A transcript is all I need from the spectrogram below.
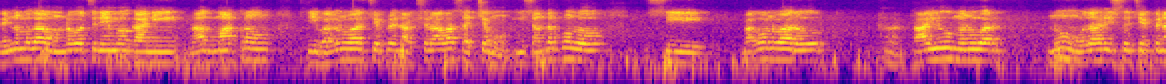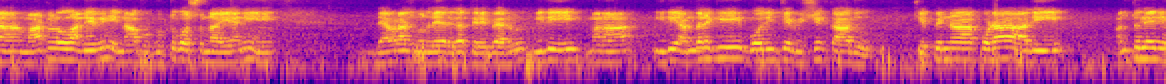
భిన్నముగా ఉండవచ్చునేమో కానీ నాకు మాత్రం శ్రీ భగవాన్ వారు చెప్పిన అక్షరాల సత్యము. ఈ సందర్భంలో శ్రీ భగవాన్ వారు టాయు మనువర్ను ఉదహరిస్తూ చెప్పిన మాటలు అనేవి నాకు గుర్తుకొస్తున్నాయి అని దేవరాజు ముదలయ్యర్ గారు తెలిపారు. ఇది మన ఇది అందరికీ బోధించే విషయం కాదు. చెప్పినా కూడా అది అంతులేని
